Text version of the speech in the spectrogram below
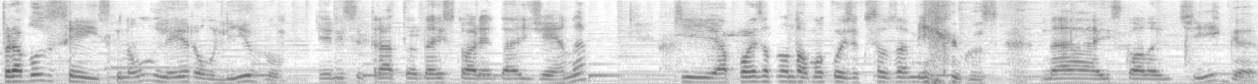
para vocês que não leram o livro, ele se trata da história da Jena, que após aprontar uma coisa com seus amigos na escola antiga,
